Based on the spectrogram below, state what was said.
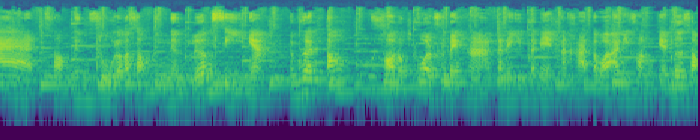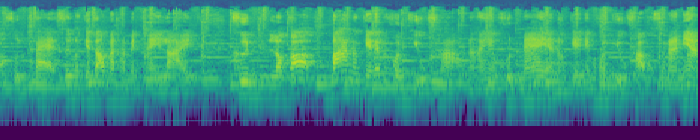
208 210 แล้วก็ 211 เรื่องสีเนี่ยเพื่อนๆต้องขอรบกวนคือไปหากันในอินเทอร์เน็ตนะคะ แต่ว่าอันนี้ของน้องเกดเบอร์ 208 ซึ่งน้องเกดจะเอามาทำเป็นไฮไลท์ คือแล้วก็บ้านน้องเกดเป็นคนผิวขาวนะคะอย่างคุณแม่อย่างน้องเกดเนี่ยเป็นคนผิวขาวเพราะฉะนั้นเนี่ย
